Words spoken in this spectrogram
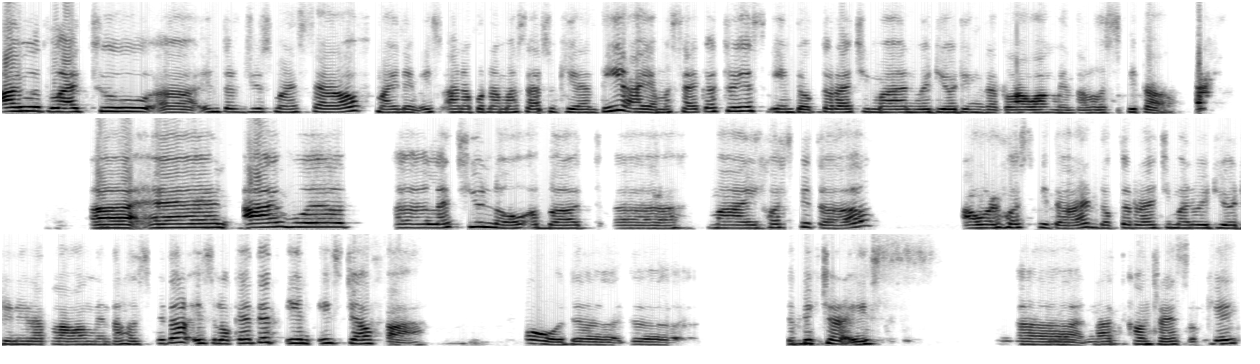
I would like to uh, introduce myself. My name is Ana Purnama Sugianti. I am a psychiatrist in Dr. Radjiman Wediodiningrat Lawang Mental Hospital. Uh, and I will uh, let you know about uh, my hospital. Our hospital, Dr. Radjiman Wediodiningrat Lawang Mental Hospital, is located in East Java. Oh, the the the picture is uh, not contrast. Okay.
